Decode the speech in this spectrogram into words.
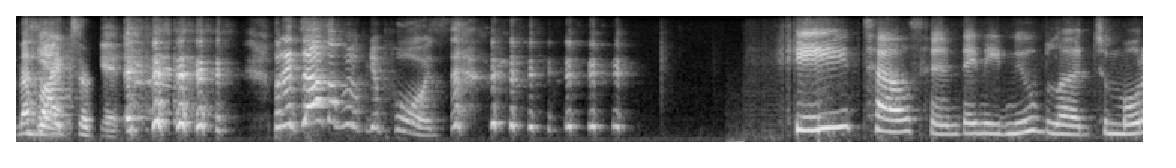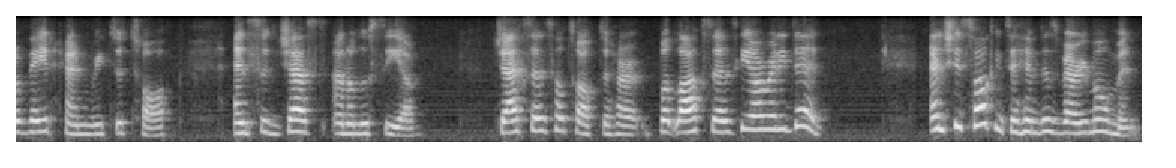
That's why I took it. but it does open up your pores. He tells him they need new blood to motivate Henry to talk and suggests Ana Lucia. Jack says he'll talk to her, but Locke says he already did. And she's talking to him this very moment.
